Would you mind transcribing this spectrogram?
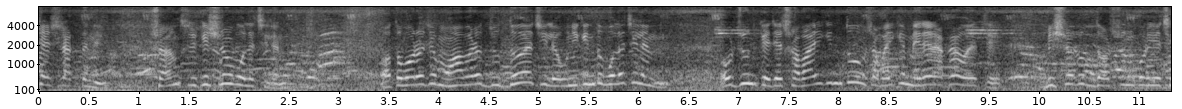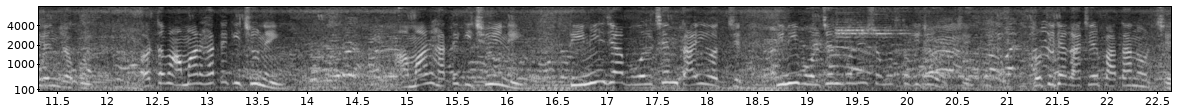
শেষ রাখতে নেই। স্বয়ং শ্রীকৃষ্ণও বলেছিলেন, অত বড় যে মহাভারত যুদ্ধ হয়েছিল, উনি কিন্তু বলেছিলেন অর্জুনকে যে সবাই কিন্তু, সবাইকে মেরে রাখা হয়েছে। বিশ্বরূপ দর্শন করিয়েছিলেন যখন। অর্থাৎ আমার হাতে কিছু নেই। আমার হাতে কিছুই নেই। তিনি যা বলছেন তাই হচ্ছে। তিনি বলছেন বলেই সমস্ত কিছু হচ্ছে। প্রতিটা গাছের পাতা নড়ছে।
